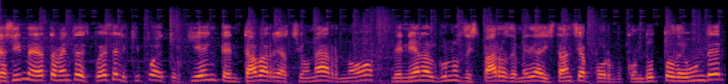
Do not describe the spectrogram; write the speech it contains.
Y así inmediatamente después el equipo de Turquía intentaba reaccionar, ¿no? Venían algunos disparos de media distancia por conducto de Under,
